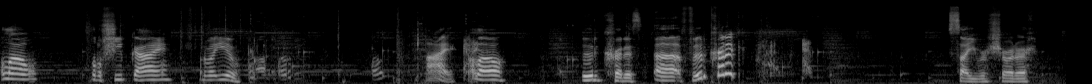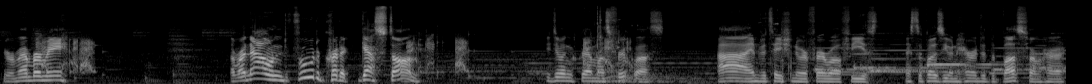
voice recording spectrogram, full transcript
Hello, little sheep guy. What about you? Hi. Hello. Food critic. Uh, food critic? Saw you were shorter. You remember me? The renowned food critic Gaston. You doing Grandma's fruit bus? Ah, invitation to her farewell feast. I suppose you inherited the bus from her.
